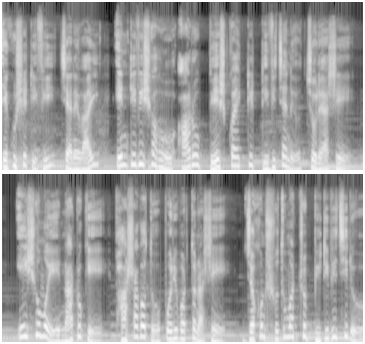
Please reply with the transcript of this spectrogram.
একুশে টিভি, চ্যানেল আই, এনটিভি সহ আরও বেশ কয়েকটি টিভি চ্যানেল চলে আসে। এই সময়ে নাটকে ভাষাগত পরিবর্তন আসে। যখন শুধুমাত্র বিটিভি ছিল,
